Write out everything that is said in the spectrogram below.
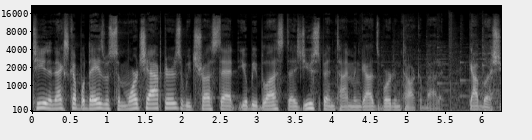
to you the next couple days with some more chapters. We trust that you'll be blessed as you spend time in God's Word and talk about it. God bless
